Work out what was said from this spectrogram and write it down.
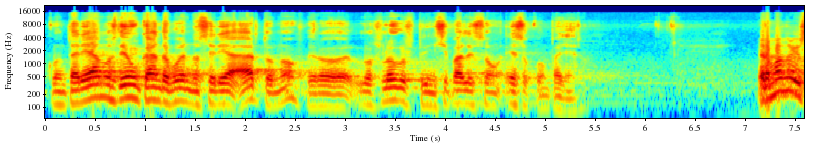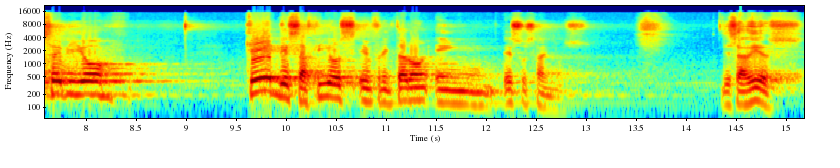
Contaríamos de un canto, bueno, sería harto, ¿no? Pero los logros principales son eso, compañero. Hermano Eusebio, ¿qué desafíos enfrentaron en esos años? Desafíos.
